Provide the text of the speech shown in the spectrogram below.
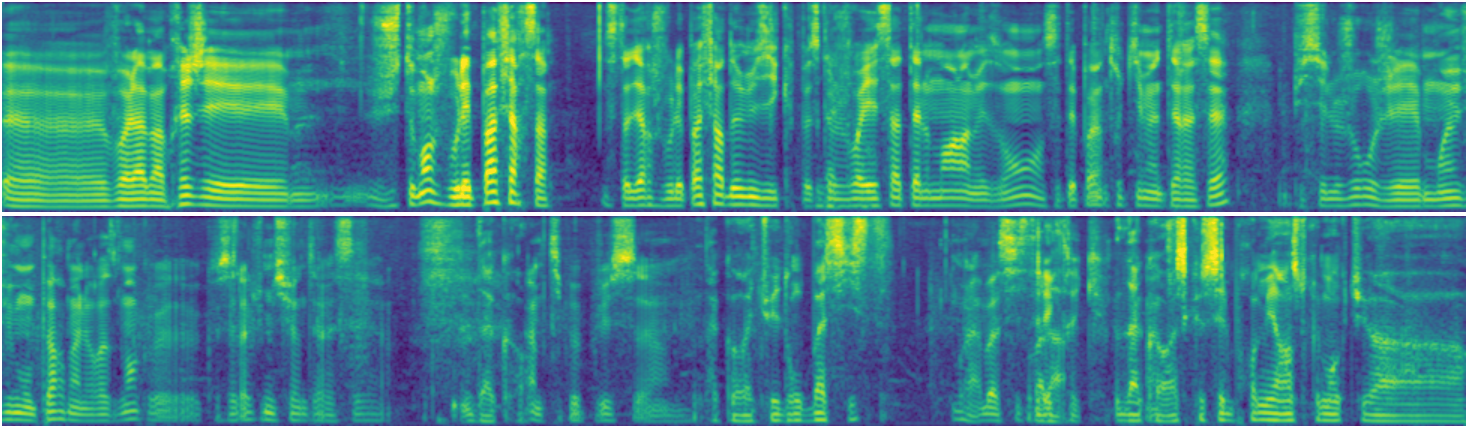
Euh, voilà, mais après j'ai, justement, je voulais pas faire ça. C'est-à-dire, je voulais pas faire de musique parce que je D'accord. voyais ça tellement à la maison, c'était pas un truc qui m'intéressait. Et puis c'est le jour où j'ai moins vu mon père, malheureusement, que, que c'est là que je me suis intéressé euh, D'accord, un petit peu plus. euh, d'accord. Et tu es donc bassiste? Voilà, bassiste Voilà. électrique. D'accord. Ouais. Est-ce que c'est le premier instrument que tu as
